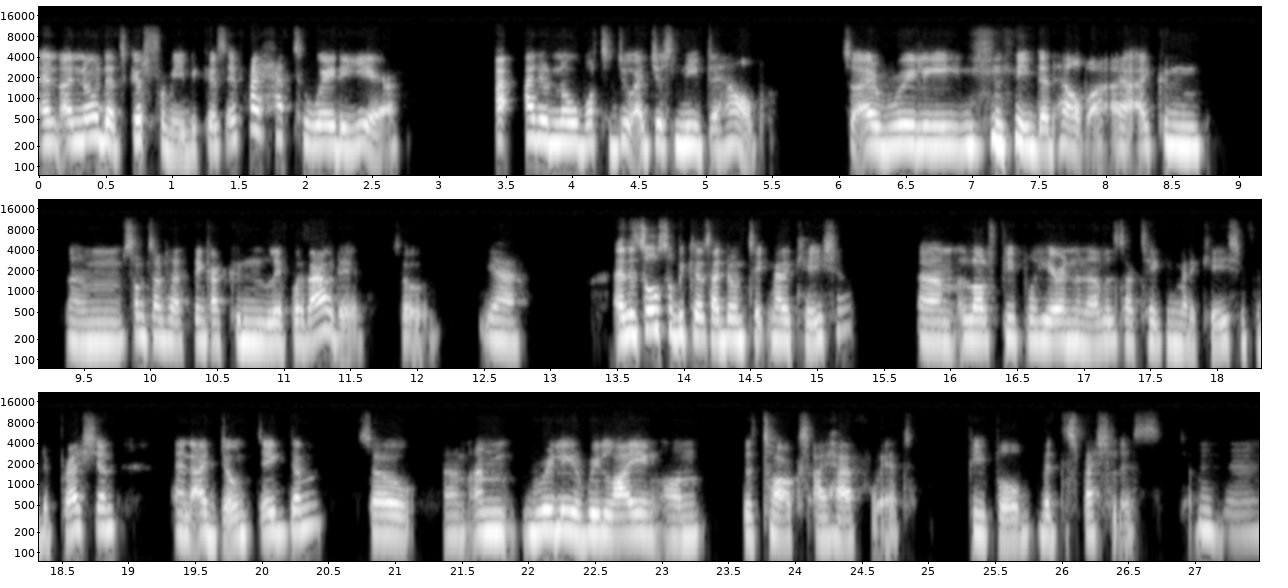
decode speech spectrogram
and i know that's good for me because if i had to wait a year i, I don't know what to do i just need the help so i really need that help i, I- couldn't um sometimes i think i couldn't live without it so yeah and it's also because i don't take medication um a lot of people here in the netherlands are taking medication for depression and i don't take them so um, i'm really relying on the talks i have with people with the specialists so. Mm-hmm.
